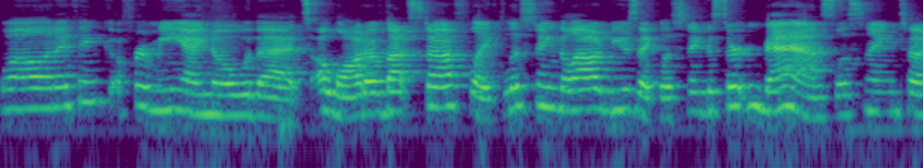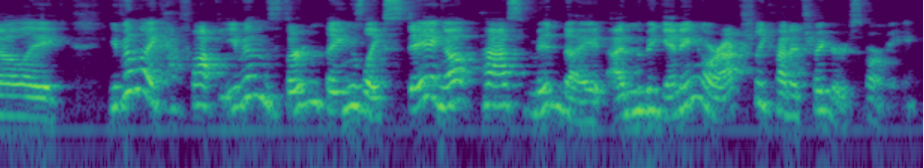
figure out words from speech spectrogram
Well, and I think for me, I know that a lot of that stuff, like listening to loud music, listening to certain bands, listening to like even like fuck, even certain things like staying up past midnight in the beginning are actually kind of triggers for me.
